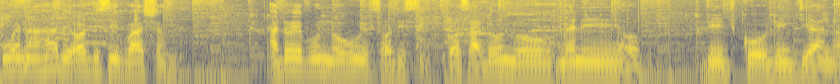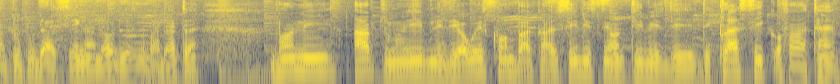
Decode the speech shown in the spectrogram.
When I heard the Odyssey version, I don't even know who is Odyssey because I don't know many of DJ, co-DJ and uh, people that sing and all those by that time. Morning, afternoon, evening, they always come back and see this thing on TV, the, the classic of our time.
